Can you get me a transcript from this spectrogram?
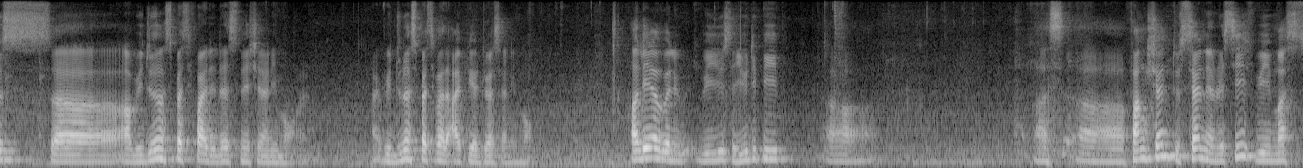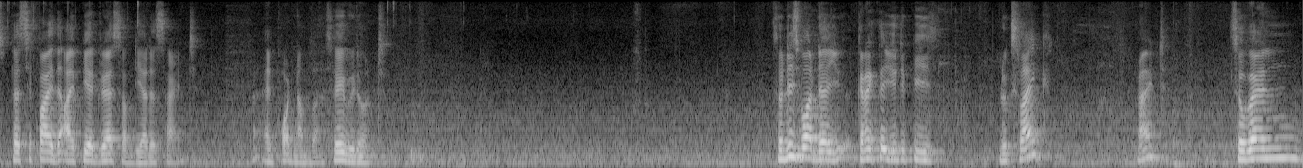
use, uh, uh, we do not specify the destination anymore. Right? We do not specify the IP address anymore. Earlier when we used the UDP uh, function to send and receive, we must specify the IP address of the other side and port number. So here we don't. So this is what the connected UDP looks like, right? So when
